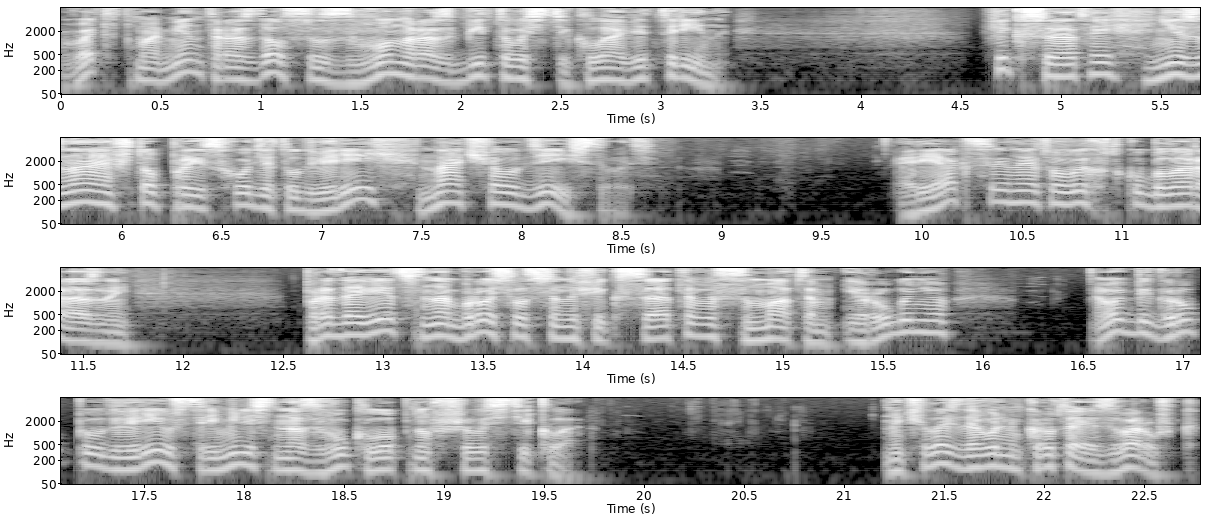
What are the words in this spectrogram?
В этот момент раздался звон разбитого стекла витрины. Фиксатый, не зная, что происходит у дверей, начал действовать. Реакция на эту выходку была разной. Продавец набросился на Фиксатова с матом и руганью, обе группы у дверей устремились на звук лопнувшего стекла. Началась довольно крутая заварушка.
